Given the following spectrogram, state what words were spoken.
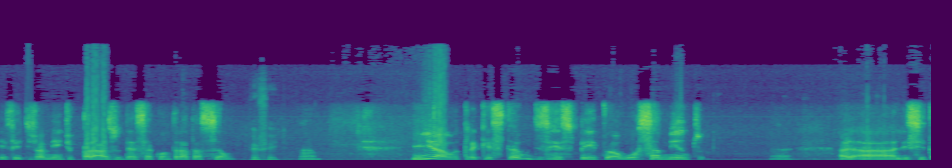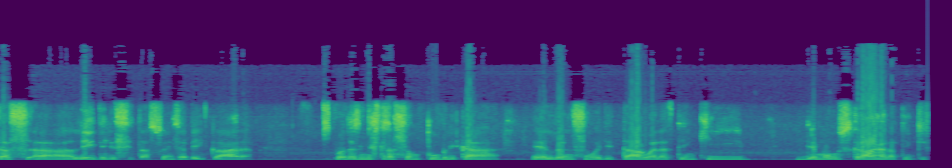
efetivamente o prazo dessa contratação. Perfeito. Tá? E a outra questão diz respeito ao orçamento. Né? A, a, licitação, a lei de licitações é bem clara. Quando a administração pública é, lança um edital, ela tem que demonstrar, ela tem que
